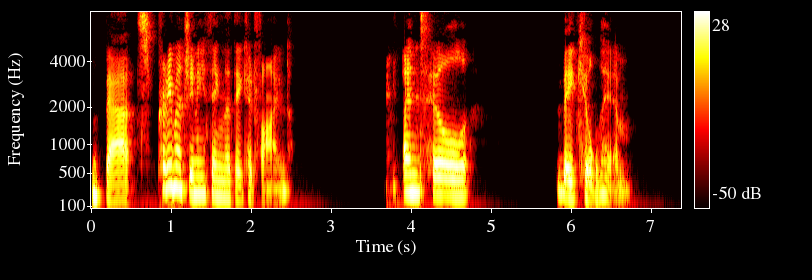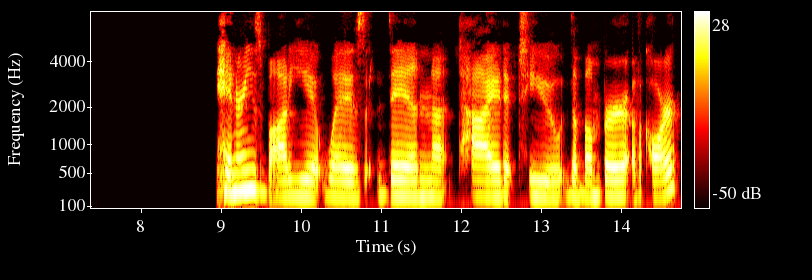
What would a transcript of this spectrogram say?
bats, pretty much anything that they could find until they killed him. Henry's body was then tied to the bumper of a car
